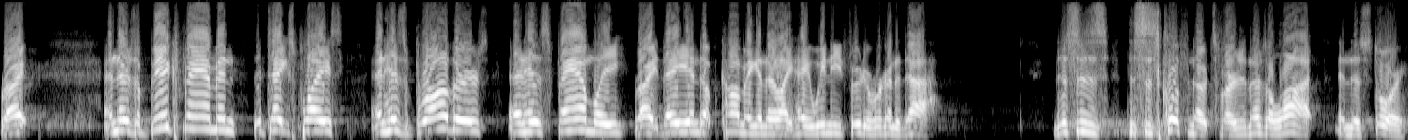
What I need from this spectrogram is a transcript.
right? And there's a big famine that takes place, and his brothers and his family, right, they end up coming and they're like, hey, we need food or we're going to die. This is, this is Cliff Notes version. There's a lot in this story.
